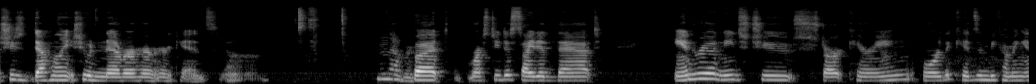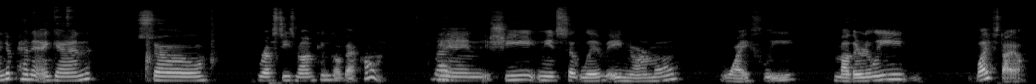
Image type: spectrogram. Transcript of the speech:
she's definitely she would never hurt her kids. Um, Never. but Rusty decided that Andrea needs to start caring for the kids and becoming independent again, so Rusty's mom can go back home. Right. and she needs to live a normal, wifely, motherly lifestyle.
